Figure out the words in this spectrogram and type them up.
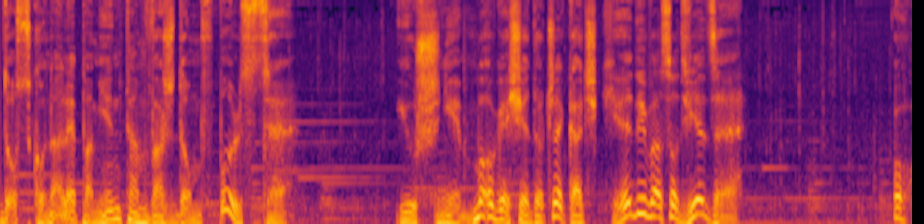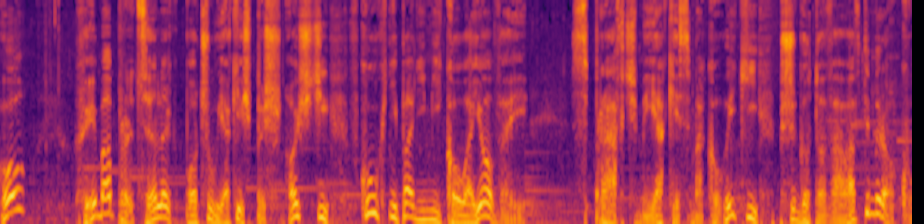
doskonale pamiętam wasz dom w Polsce. Już nie mogę się doczekać, kiedy was odwiedzę. Oho, chyba Precelek poczuł jakieś pyszności w kuchni pani Mikołajowej. Sprawdźmy, jakie smakołyki przygotowała w tym roku.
